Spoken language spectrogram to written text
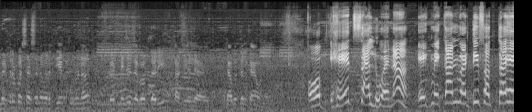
मेट्रो प्रशासनावरती एक पूर्ण घटनेची जबाबदारी टाकलेली आहे. त्याबद्दल काय म्हणाल? ओ हेच चालू आहे ना. एकमेकांवरती फक्त हे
